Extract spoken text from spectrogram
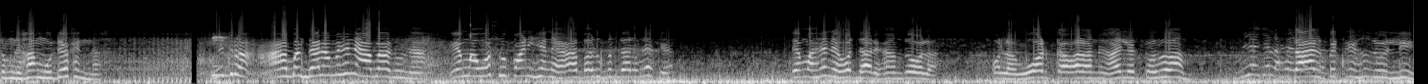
તમને સામું દેખે ને. મિત્રો આ બંધારામાં છે ને આ બાજુના એમાં ઓછું પાણી છે ને આ બાજુ બંધારો છે કે? એમાં છે ને વધારે આમ જો ઓલા ઓલા વોડકા વાળાને હાઈલાઇટ તો જો આમ. તાલ પેટરી જોઈ લી?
